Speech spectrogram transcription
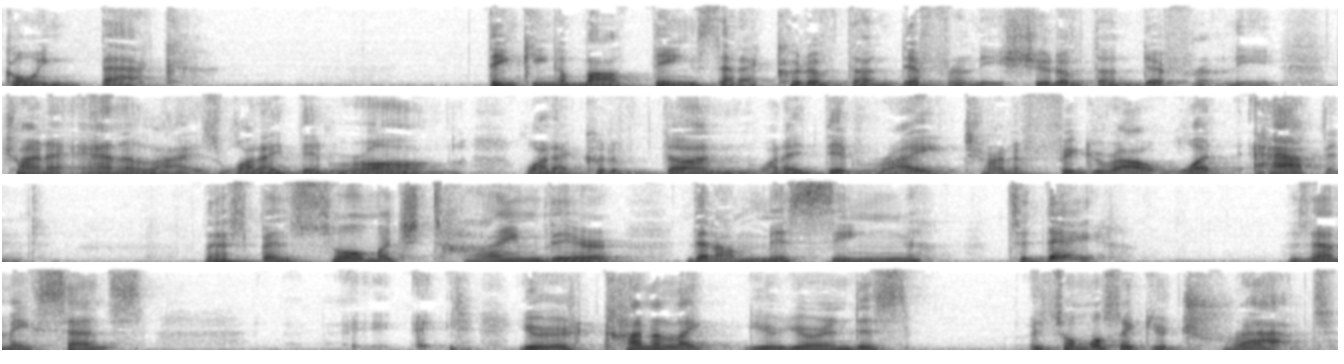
going back, thinking about things that I could have done differently, should have done differently, trying to analyze what I did wrong, what I could have done, what I did right, trying to figure out what happened. And I spend so much time there that I'm missing today. Does that make sense? You're kind of like you're you're in this. It's almost like you're trapped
